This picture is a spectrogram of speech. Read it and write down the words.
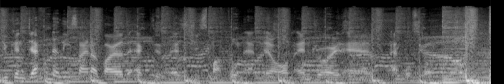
you can definitely sign up via the Active SG smartphone app you know, on Android and Apple Store.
